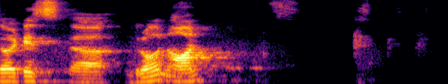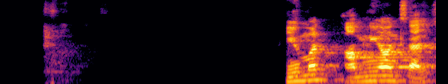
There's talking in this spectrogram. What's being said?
So it is uh, grown on human amnion cells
